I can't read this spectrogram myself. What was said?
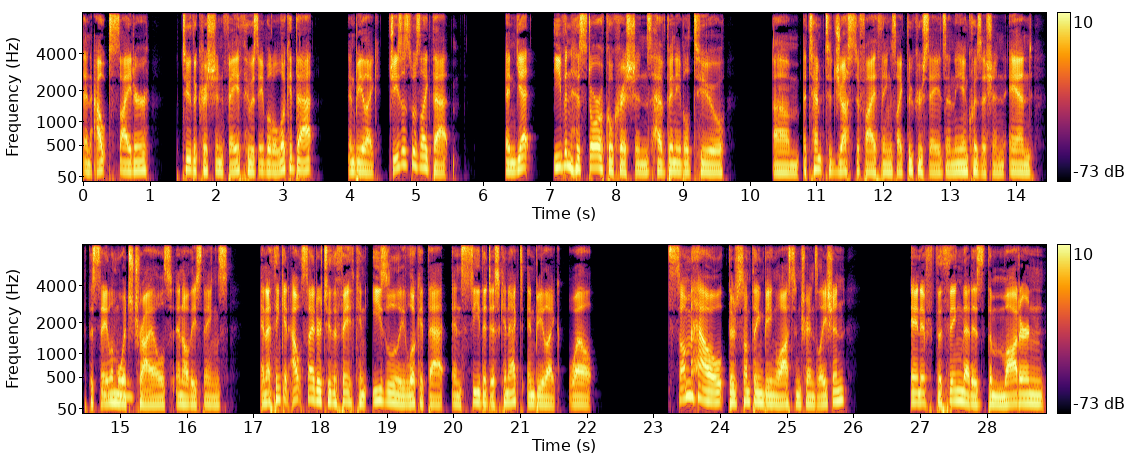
an outsider to the Christian faith who is able to look at that and be like, Jesus was like that. And yet, even historical Christians have been able to um, attempt to justify things like the Crusades and the Inquisition and the Salem witch trials and all these things. And I think an outsider to the faith can easily look at that and see the disconnect and be like, well, somehow there's something being lost in translation. And if the thing that is the modern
